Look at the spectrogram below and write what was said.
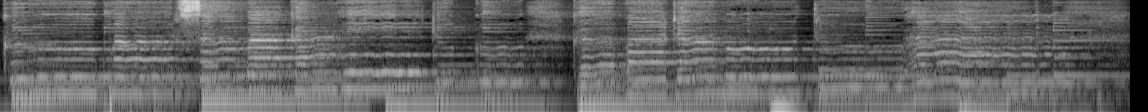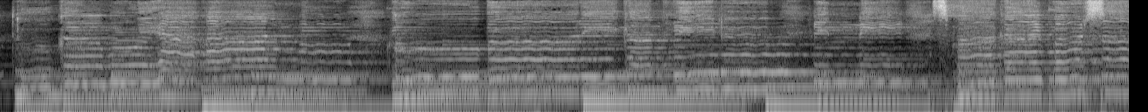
Ku persembahkan hidupku kepadamu Tuhan. Untuk kemuliaanmu ku berikan hidup ini sebagai persembahan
